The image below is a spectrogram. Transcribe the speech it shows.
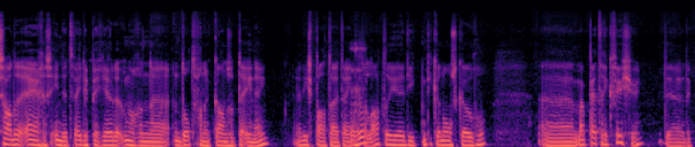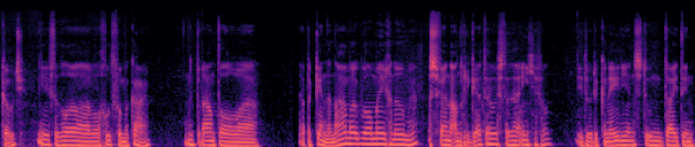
ze hadden ergens in de tweede periode ook nog een, een dot van een kans op de 1-1. die spalt uiteindelijk uh -huh. de lat, die, die, die kanonskogel. Uh, maar Patrick Fischer, de, de coach, die heeft het wel, wel goed voor elkaar. Ik heb een aantal ja, bekende namen ook wel meegenomen. Sven Andrighetto is er daar eentje van. Die door de Canadiens toen een tijd in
